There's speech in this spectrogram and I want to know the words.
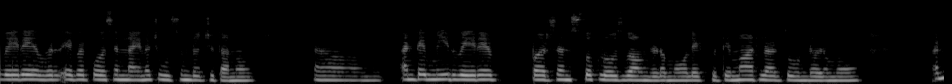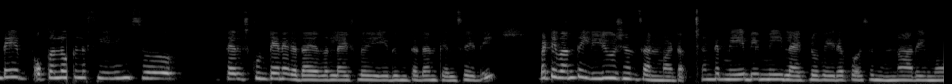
వేరే ఎవరి ఎవరి అయినా చూసుండొచ్చు తను. అంటే మీరు వేరే పర్సన్స్‌తో క్లోజ్‌గా ఉండడమో, లేకపోతే మాట్లాడుతూ ఉండడమో. అంటే ఒకళ్ళొకళ్ళ ఫీలింగ్స్ తెలుసుకుంటేనే కదా ఎవరి లైఫ్‌లో ఏది ఉంటుందని తెలిసేది. బట్ ఇవంతా ఇల్యూషన్స్ అనమాట అంటే మేబీ మీ లైఫ్‌లో వేరే పర్సన్ ఉన్నారేమో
